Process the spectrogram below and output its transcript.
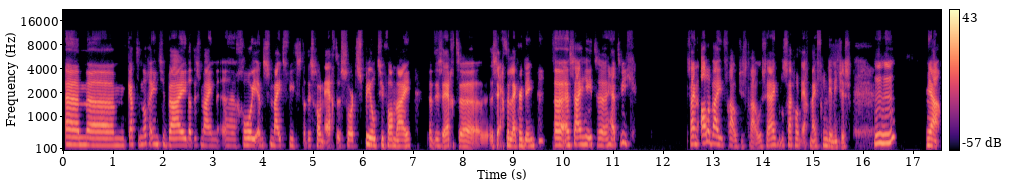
En uh, ik heb er nog eentje bij. Dat is mijn gooi- en smijtfiets. Dat is gewoon echt een soort speeltje van mij. Dat is echt, is echt een lekker ding. en zij heet Hedwig. Zijn allebei vrouwtjes trouwens. Hè? Ik bedoel, zijn gewoon echt mijn vriendinnetjes. Mm -hmm. Ja.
